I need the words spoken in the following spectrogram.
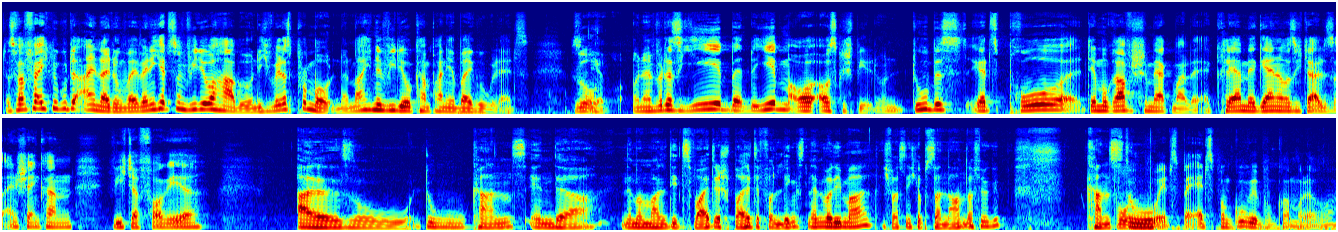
das war vielleicht eine gute Einleitung, weil wenn ich jetzt so ein Video habe und ich will das promoten, dann mache ich eine Videokampagne bei Google Ads. So, Ja. und dann wird das jedem, jedem au- ausgespielt. Und du bist jetzt pro demografische Merkmale. Erklär mir gerne, was ich da alles einstellen kann, wie ich da vorgehe. Also, du kannst in der, nehmen wir mal die zweite Spalte von links, nennen wir die mal. Ich weiß nicht, ob es da einen Namen dafür gibt. Kannst Wo, du, wo jetzt bei ads.google.com oder wo?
